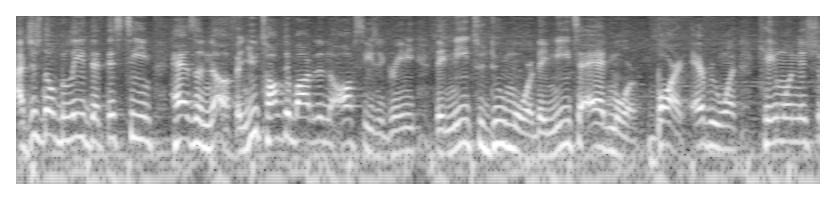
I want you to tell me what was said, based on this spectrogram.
I just don't believe that this team has enough. And you talked about it in the offseason, Greeny. They need to do more. They need to add more. Bart, everyone came on this show.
